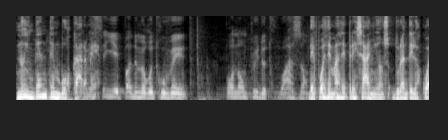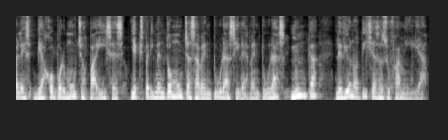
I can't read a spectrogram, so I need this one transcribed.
no intenten buscarme. Después de más de tres años, durante los cuales viajó por muchos países y experimentó muchas aventuras y desventuras, nunca le dio noticias a su familia.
